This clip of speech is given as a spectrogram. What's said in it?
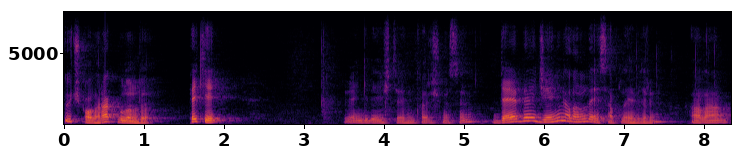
3 olarak bulundu. Peki rengi değiştirelim karışmasın. DBC'nin alanını da hesaplayabilirim. Alan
